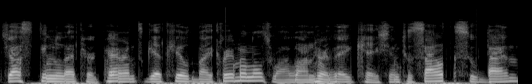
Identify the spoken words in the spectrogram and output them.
Justine let her parents get killed by criminals while on her vacation to South Sudan,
